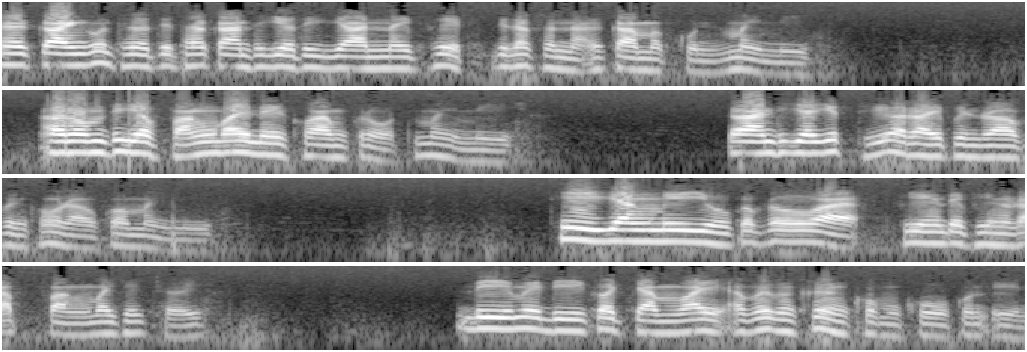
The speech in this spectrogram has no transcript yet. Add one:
อาการของเธอติทาการทะเยอทะยานในเพศในลักษณะกามคุณไม่มี อารมณ์ที่จะฝังไว้ในความโกรธไม่มี การที่จะยึดถืออะไรเป็นเราเป็นของเราก็ไม่มี ที่ยังมีอยู่ก็เพราะว่าเพียงแต่เพียงรับฟังไว้เฉยๆ ดีไม่ดีก็จำไว้เอาไว้เป็นเครื่องข่มขู่คนอื่น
